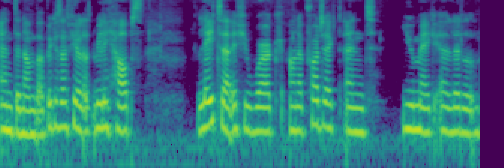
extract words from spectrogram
and the number because I feel that really helps later if you work on a project and you make a little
